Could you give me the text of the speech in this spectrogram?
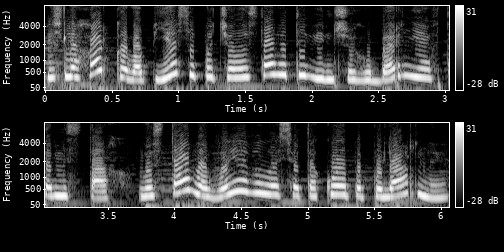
Після Харкова п'єсу почали ставити в інших губерніях та містах. Вистава виявилася такою популярною,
